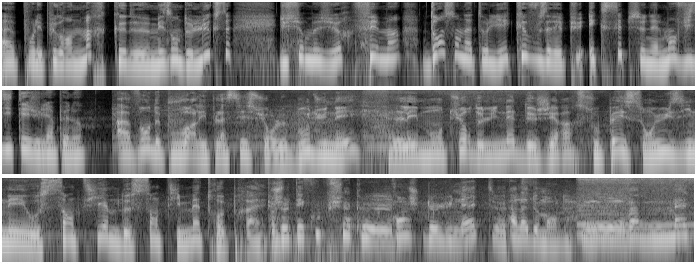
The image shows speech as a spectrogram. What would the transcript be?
euh, pour les plus grandes marques de maisons de luxe, du sur-mesure, fait main, dans son atelier que vous avez pu exceptionnellement visité, Julien Penaud. Avant de pouvoir les placer sur le bout du nez, les montures de lunettes de Gérard Soupé sont usinées au centième de centimètre près. Je découpe chaque tranche de lunettes à la demande. On va mettre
